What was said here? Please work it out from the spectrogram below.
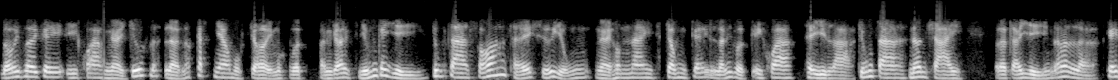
đối với cái y khoa ngày trước đó là nó cách nhau một trời một vực. Thành ra những cái gì chúng ta có thể sử dụng ngày hôm nay trong cái lĩnh vực y khoa thì là chúng ta nên xài là tại vì nó là cái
